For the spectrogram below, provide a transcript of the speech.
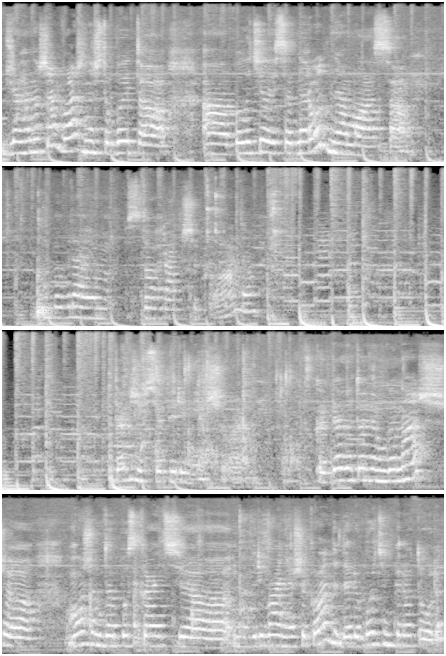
Для ганаша важно, чтобы это а, получилась однородная масса. Добавляем 100 грамм шоколада. Также все перемешиваем. Когда готовим ганаш, э, можем допускать э, нагревание шоколада до любой температуры.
